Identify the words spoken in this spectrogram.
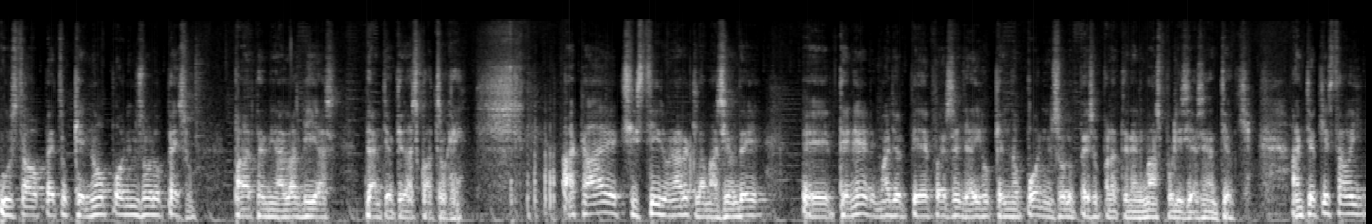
Gustavo Petro que no pone un solo peso para terminar las vías de Antioquia las 4G. Acaba de existir una reclamación de eh, tener un mayor pie de fuerza, ya dijo que él no pone un solo peso para tener más policías en Antioquia. Antioquia está hoy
